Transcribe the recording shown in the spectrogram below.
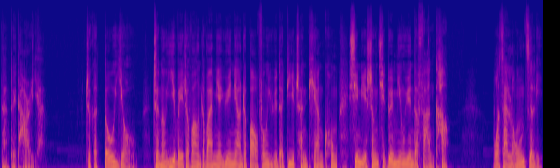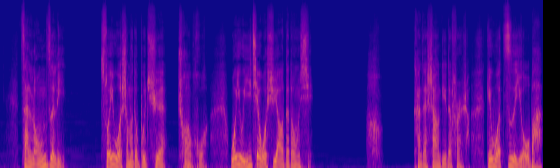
但对他而言，这个都有，只能意味着望着外面酝酿着暴风雨的低沉天空，心里升起对命运的反抗。我在笼子里，在笼子里，所以我什么都不缺，蠢货，我有一切我需要的东西。看在上帝的份上，给我自由吧，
